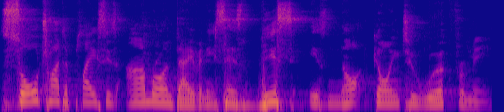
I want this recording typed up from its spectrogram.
Saul tried to place his armor on David, and he says, This is not going to work for me.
